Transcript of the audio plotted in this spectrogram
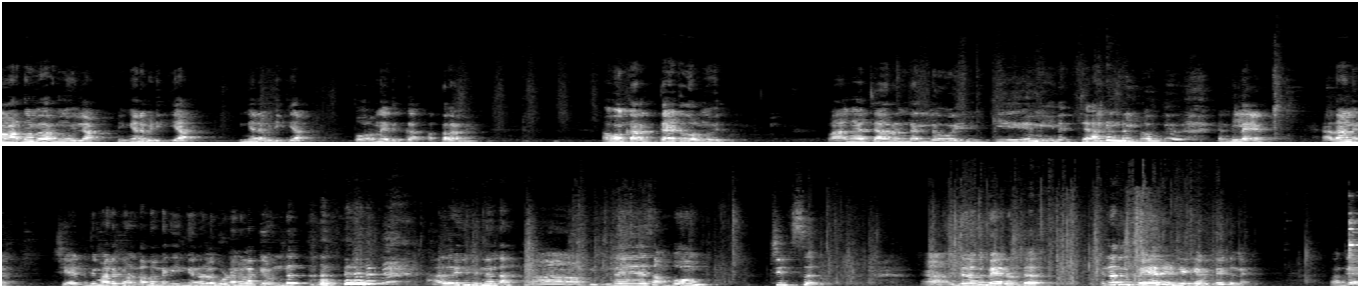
മാർഗം വേറൊന്നുമില്ല. ഇങ്ങനെ പിടിക്കുക ഇങ്ങനെ പിടിക്കുക തുറന്നെടുക്കുക. അത്ര തന്നെ അവൻ കറക്റ്റായിട്ട് തുറന്നു വരും. മാങ്ങാച്ചാറുണ്ടല്ലോ എനിക്ക് മീനച്ചാറുണ്ടല്ലോ. അല്ലേ അതാണ്. ചേട്ടത്തിമാരൊക്കെ ഉണ്ടെന്നുണ്ടെങ്കിൽ ഇങ്ങനെയുള്ള ഗുണങ്ങളൊക്കെ ഉണ്ട്. അത് കഴിഞ്ഞ് പിന്നെന്താ? ആ പിന്നെ സംഭവം ചിപ്സ്. ആ ഇതിനകത്ത് പേരുണ്ട്. എല്ലാത്തിനും പേര് എഴുതിയൊക്കെ വിട്ടേക്കുന്നേ. ഓക്കെ.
